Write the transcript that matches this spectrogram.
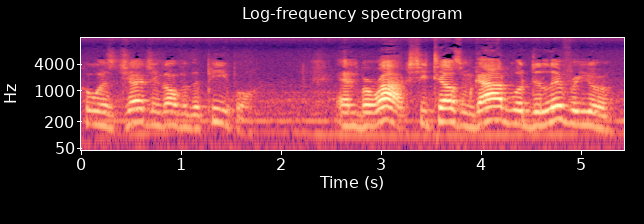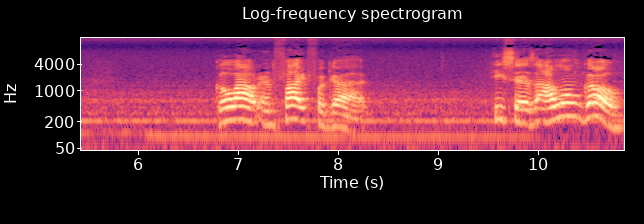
who is judging over the people. And Barak, she tells him, God will deliver you Go out and fight for God. He says, I won't go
